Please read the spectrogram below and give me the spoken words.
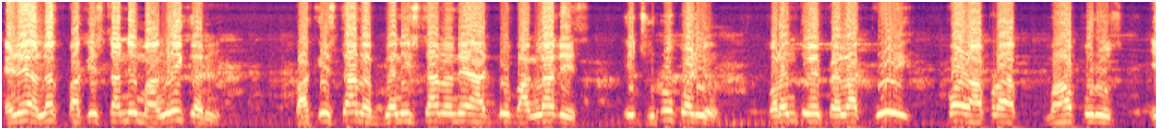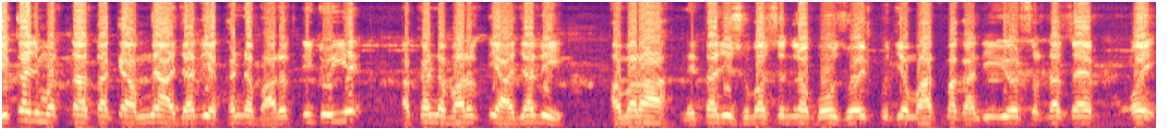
એણે અલગ પાકિસ્તાનની માંગણી કરી. પાકિસ્તાન, અફઘાનિસ્તાન અને આજનું બાંગ્લાદેશ એ છૂટું પડ્યું, પરંતુ એ પહેલાં કોઈ પણ આપણા મહાપુરુષ એક જ મતના હતા કે અમને આઝાદી અખંડ ભારતની જોઈએ, અખંડ ભારતની આઝાદી અમારા નેતાજી સુભાષચંદ્ર બોઝ હોય, પૂજ્ય મહાત્મા ગાંધીજી હોય, સરદાર સાહેબ હોય,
